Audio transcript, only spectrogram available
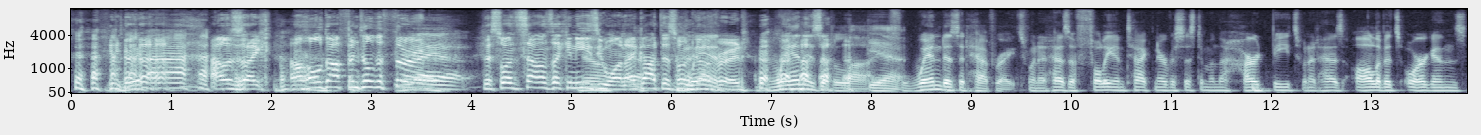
I was like, I'll hold off until the third. Yeah, This one sounds like an easy No. one. I got this one covered. when is it alive? Yeah. When does it have rights? When it has a fully intact nervous system, when the heart beats, when it has all of its organs,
